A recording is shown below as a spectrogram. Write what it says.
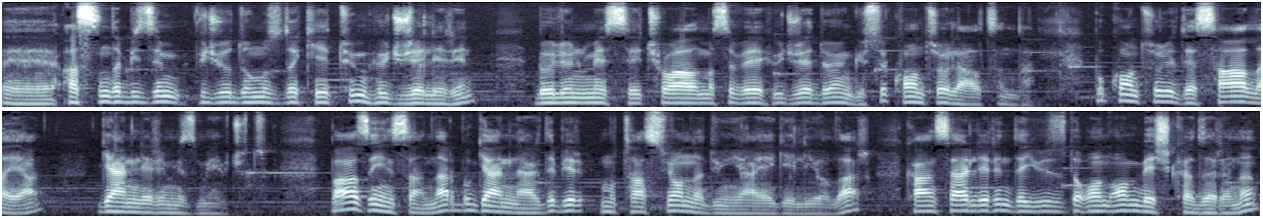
E, aslında bizim vücudumuzdaki tüm hücrelerin bölünmesi, çoğalması ve hücre döngüsü kontrol altında. Bu kontrolü de sağlayan genlerimiz mevcut. Bazı insanlar bu genlerde bir mutasyonla dünyaya geliyorlar. Kanserlerin de %10-15 kadarının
